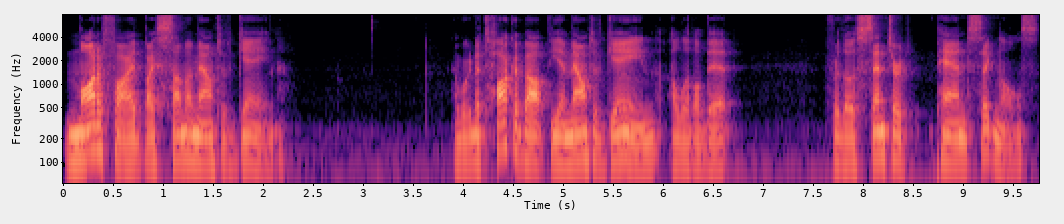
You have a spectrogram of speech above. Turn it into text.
modified by some amount of gain. And we're going to talk about the amount of gain a little bit for those center panned signals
